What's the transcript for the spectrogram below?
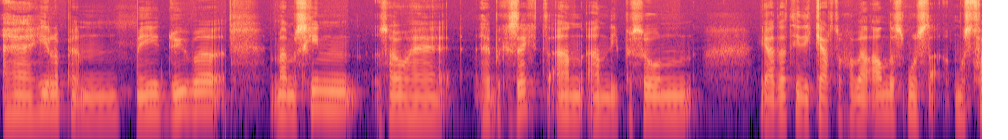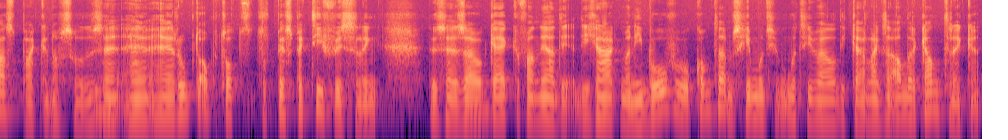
Hij hielp hem meeduwen, maar misschien zou hij hebben gezegd aan, aan die persoon ja, dat hij die kaart toch wel anders moest, moest vastpakken of zo. Dus hij, hij, roept op tot, tot perspectiefwisseling. Dus hij zou kijken van, ja, die, die raakt maar niet boven, hoe komt dat? Misschien moet, moet hij wel die kaart langs de andere kant trekken.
